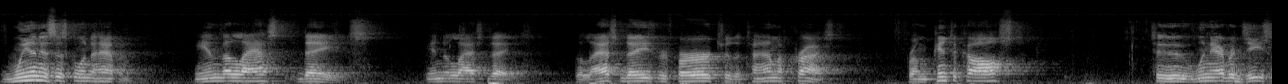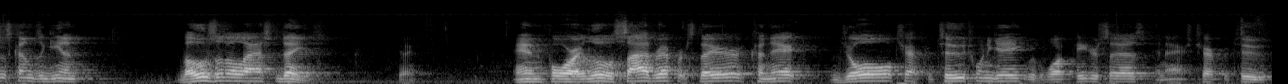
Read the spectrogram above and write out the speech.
When is this going to happen? In the last days. In the last days. The last days refer to the time of Christ. From Pentecost to whenever Jesus comes again those are the last days. Okay. And for a little side reference there, connect Joel chapter 2, 28 with what Peter says in Acts chapter 2,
